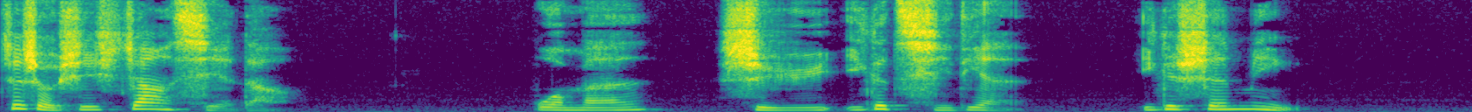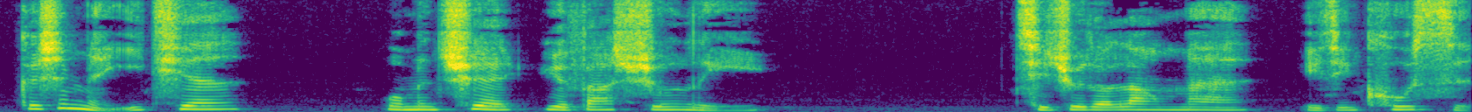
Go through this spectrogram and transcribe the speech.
这首诗是这样写的：我们始于一个起点，一个生命，可是每一天，我们却越发疏离。起初的浪漫已经枯死，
